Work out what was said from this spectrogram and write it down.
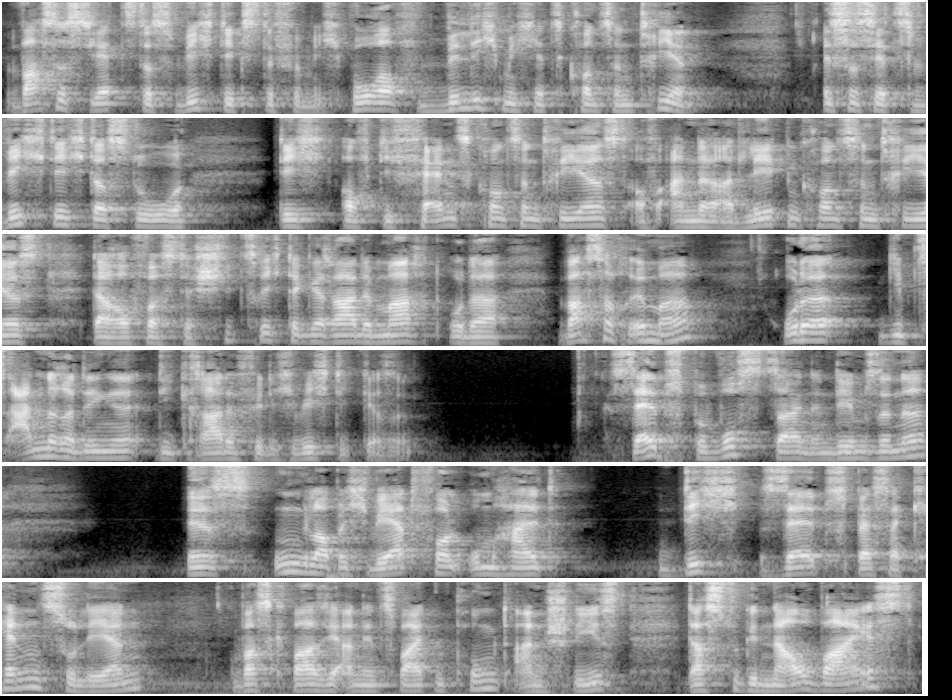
was ist jetzt das Wichtigste für mich? Worauf will ich mich jetzt konzentrieren? Ist es jetzt wichtig, dass du dich auf die Fans konzentrierst, auf andere Athleten konzentrierst, darauf, was der Schiedsrichter gerade macht oder was auch immer? Oder gibt's andere Dinge, die gerade für dich wichtiger sind? Selbstbewusstsein in dem Sinne ist unglaublich wertvoll, um halt dich selbst besser kennenzulernen, was quasi an den zweiten Punkt anschließt, dass du genau weißt,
